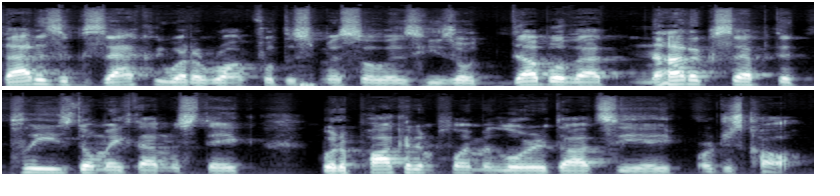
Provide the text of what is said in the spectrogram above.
that is exactly what a wrongful dismissal is. He's owed double that, not accepted. Please don't make that mistake. Go to pocketemploymentlawyer.ca or just call.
